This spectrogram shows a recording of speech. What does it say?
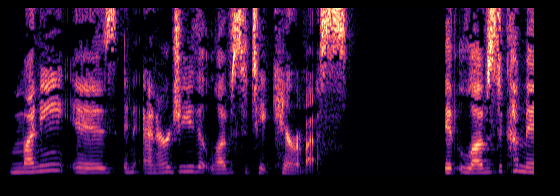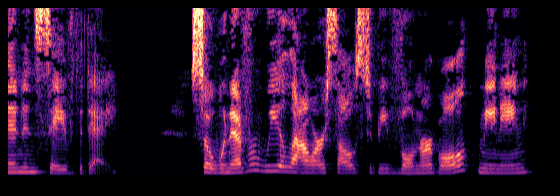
money is an energy that loves to take care of us. It loves to come in and save the day. So whenever we allow ourselves to be vulnerable, meaning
